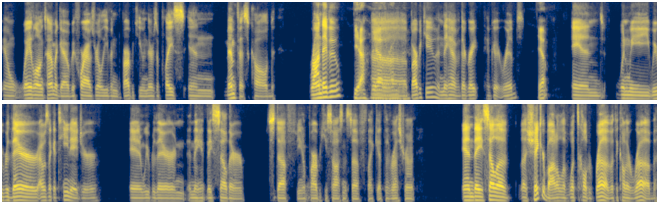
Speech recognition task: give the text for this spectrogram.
you know way long time ago before i was really even barbecuing there's a place in memphis called rendezvous Yeah, yeah. uh, barbecue and they have they're great they have great ribs Yep. and when we we were there i was like a teenager and we were there and and they they sell their stuff you know barbecue sauce and stuff like at the restaurant and they sell a, a shaker bottle of what's called rub what they call their rub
